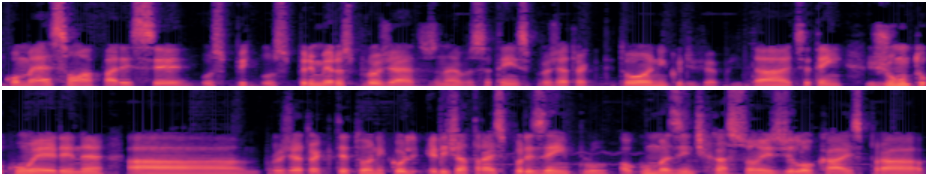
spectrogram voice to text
começam a aparecer os, os primeiros projetos, né? Você tem esse projeto arquitetônico de viabilidade, você tem junto com ele, né, a projeto arquitetônico, ele já traz, por exemplo, algumas indicações de locais para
